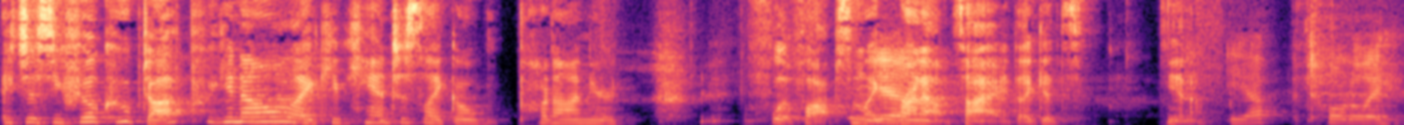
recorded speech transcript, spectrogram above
it just you feel cooped up, you know? Mm-hmm. Like you can't just like go put on your flip flops and like yeah. run outside. Like it's you know. Yep, totally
